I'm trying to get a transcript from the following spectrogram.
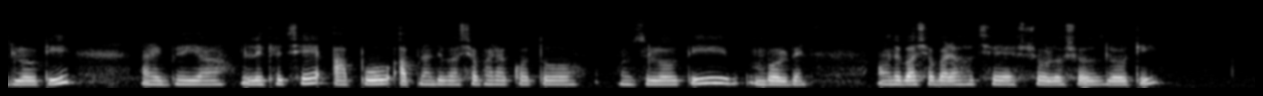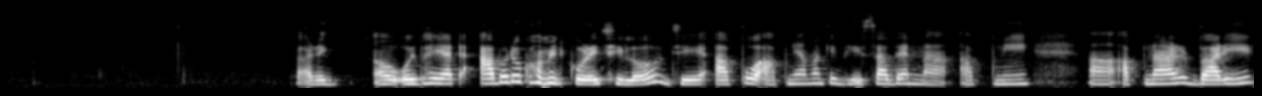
জলোটি আরেক ভাইয়া লিখেছে, আপু, আপনাদের বাসা ভাড়া কত জলোটি বলবেন? আমাদের বাসা ভাড়া হচ্ছে ষোলোশো জলোটি আরেক ওই ভাইয়া আবারও কমেন্ট করেছিল যে, আপু, আপনি আমাকে ভিসা দেন না। আপনি আপনার বাড়ির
